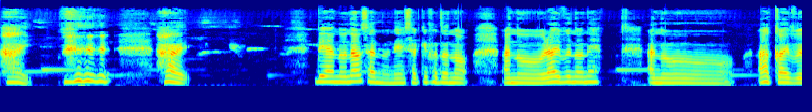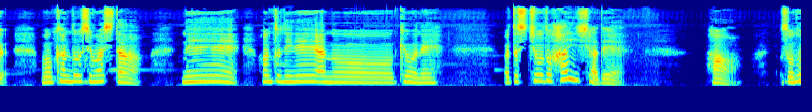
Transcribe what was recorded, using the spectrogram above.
はい。はい。で、あの、なおさんのね、先ほどの、あの、ライブのね、あのー、アーカイブ、もう感動しました。ねえ、本当にね、あのー、今日ね、私ちょうど歯医者で、はあ、その、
